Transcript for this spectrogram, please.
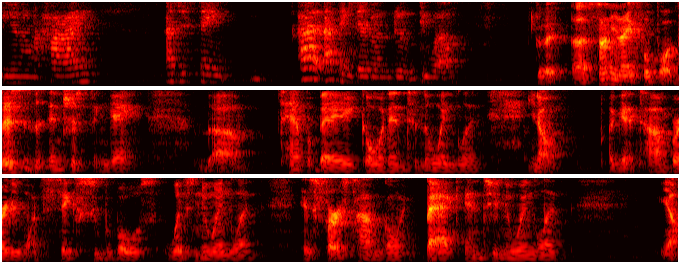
being on a high, I just think I, I think they're gonna do do well. Good. Uh, Sunday night football. This is an interesting game. Um, Tampa Bay going into New England. You know, again, Tom Brady won six Super Bowls with New England. His first time going back into New England. You know,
